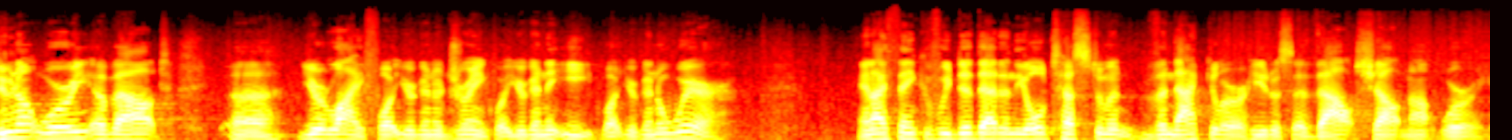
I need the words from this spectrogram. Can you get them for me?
Do not worry about uh, your life, what you're going to drink, what you're going to eat, what you're going to wear. And I think if we did that in the Old Testament vernacular, he would have said, Thou shalt not worry.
